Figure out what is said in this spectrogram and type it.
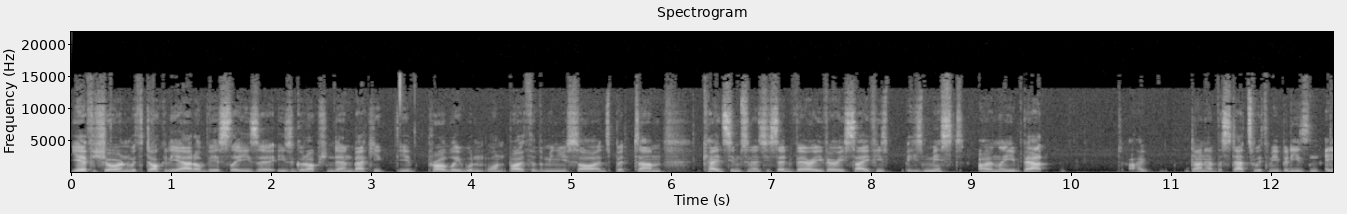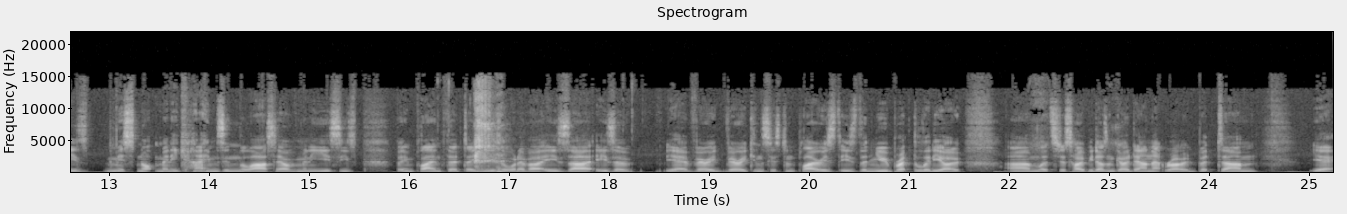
Yeah, for sure. And with Docherty out, obviously he's a he's a good option down back. You, you probably wouldn't want both of them in your sides, but um, Kade Simpson, as you said, very very safe. He's he's missed only about I don't have the stats with me, but he's he's missed not many games in the last however many years he's been playing, thirteen years or whatever. He's uh, he's a yeah very very consistent player. He's, he's the new Brett Deledio. Um, let's just hope he doesn't go down that road. But um, yeah,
